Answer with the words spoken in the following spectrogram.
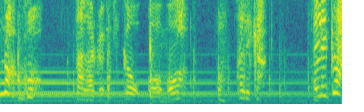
Nako, talagang ikaw, oo. Halika, halika.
